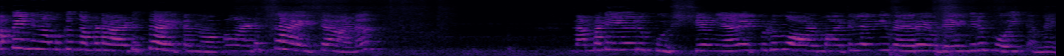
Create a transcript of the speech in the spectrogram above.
അപ്പൊ ഇനി നമുക്ക് നമ്മുടെ അടുത്ത ഐറ്റം നോക്കാം. അടുത്ത ഐറ്റമാണ് നമ്മുടെ ഈ ഒരു കുഷ്യൻ ഞാൻ എപ്പോഴും വാൾമാർട്ടിൽ അല്ലെങ്കിൽ വേറെ എവിടെയെങ്കിലും പോയി അമ്മേ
